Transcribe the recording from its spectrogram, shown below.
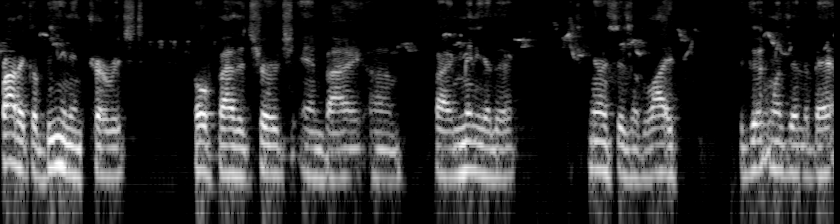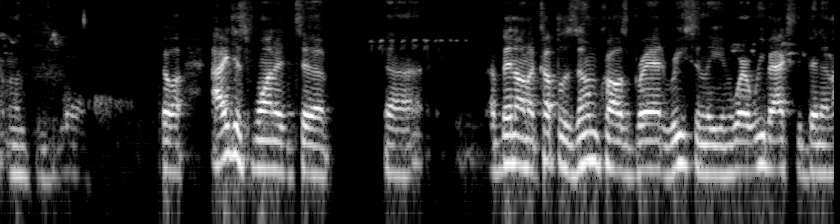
product of being encouraged, both by the church and by um, by many of the experiences of life, the good ones and the bad ones as well. So I just wanted to. Uh, I've been on a couple of Zoom calls, Brad, recently, and where we've actually been an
